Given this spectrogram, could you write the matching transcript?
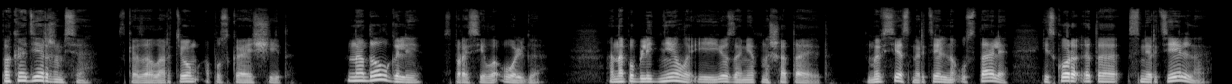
«Пока держимся», — сказал Артем, опуская щит. «Надолго ли?» — спросила Ольга. Она побледнела, и ее заметно шатает. Мы все смертельно устали, и скоро это «смертельно»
